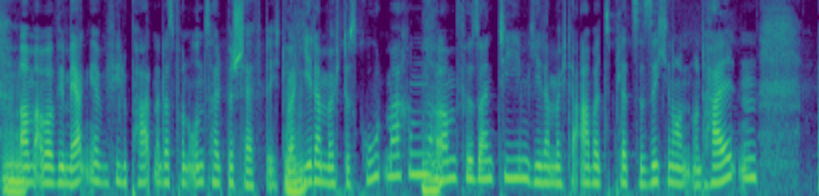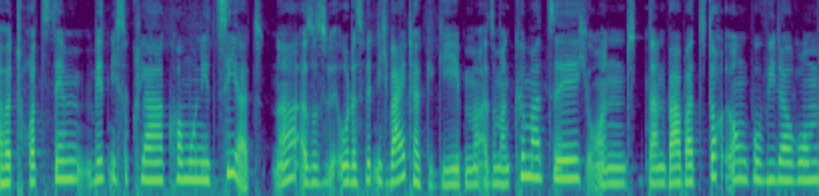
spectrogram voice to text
Mhm. Ähm, aber wir merken ja, wie viele Partner das von uns halt beschäftigt, weil mhm. jeder möchte es gut machen mhm. ähm, für sein Team, jeder möchte Arbeitsplätze sichern und, und halten aber trotzdem wird nicht so klar kommuniziert, ne? Also es, oder es wird nicht weitergegeben. Also man kümmert sich und dann wabert es doch irgendwo wieder rum.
